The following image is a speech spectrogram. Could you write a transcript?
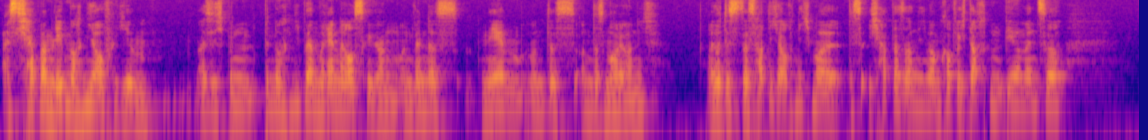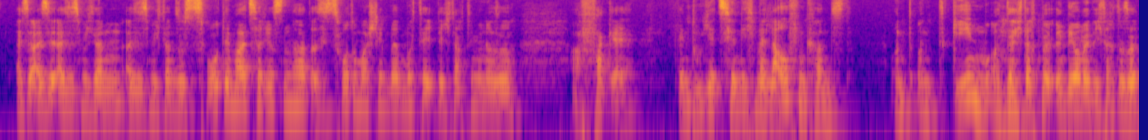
also ich habe mein Leben noch nie aufgegeben. Also ich bin, bin noch nie beim Rennen rausgegangen und wenn das, nee, und das, und das mache ich auch nicht. Also das, das hatte ich auch nicht mal, das, ich hatte das auch nicht mal im Kopf. Ich dachte in dem Moment so, also als, als, es mich dann, als es mich dann so das zweite Mal zerrissen hat, als ich das zweite Mal stehen bleiben musste, ich dachte mir nur so, ach fuck ey, wenn du jetzt hier nicht mehr laufen kannst, und, und gehen. Und ich dachte nur, in dem Moment, ich dachte so,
